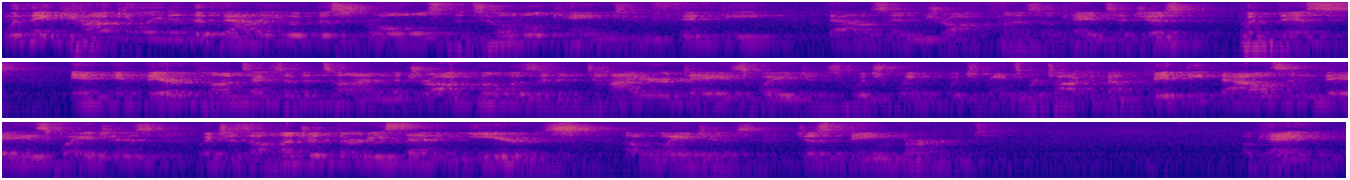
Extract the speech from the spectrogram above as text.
When they calculated the value of the scrolls, the total came to 50,000 drachmas. Okay, to just put this in, in their context at the time, a drachma was an entire day's wages, which, which means we're talking about 50,000 days' wages, which is 137 years of wages just being burned. Okay?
